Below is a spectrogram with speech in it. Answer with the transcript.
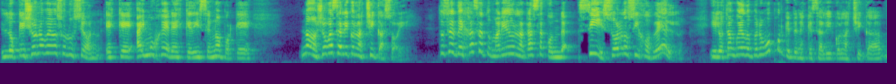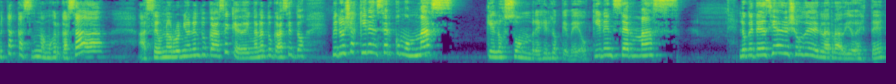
Lo que yo no veo solución es que hay mujeres que dicen, no, porque, no, yo voy a salir con las chicas hoy. Entonces dejas a tu marido en la casa con... Sí, son los hijos de él y lo están cuidando, pero vos por qué tenés que salir con las chicas? Estás una mujer casada, hace una reunión en tu casa y que vengan a tu casa y todo. Pero ellas quieren ser como más que los hombres, es lo que veo. Quieren ser más... Lo que te decía del show de la radio este,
